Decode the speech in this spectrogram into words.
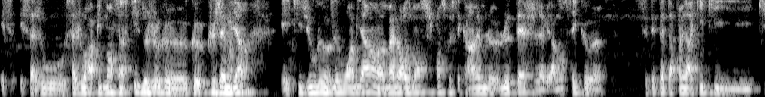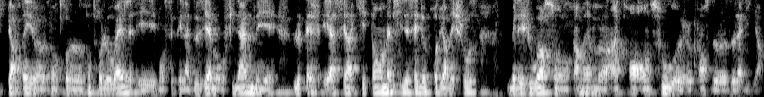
et, ça, joue, ça joue rapidement. C'est un style de jeu que, que, j'aime bien et qui joue le, moins bien. Malheureusement, je pense que c'est quand même le, le TEF. J'avais annoncé que c'était peut-être la première équipe qui, perdrait euh, contre, contre l'OL. Et bon, c'était la deuxième au final, mais le TEF est assez inquiétant, même s'ils essayent de produire des choses. Mais les joueurs sont quand même un cran en dessous, euh, je pense, de, la Liga.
